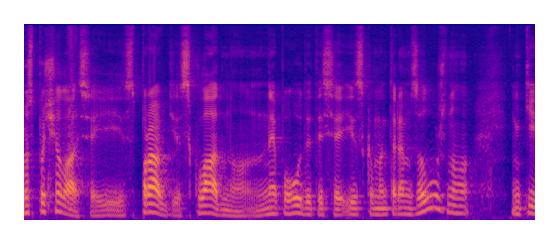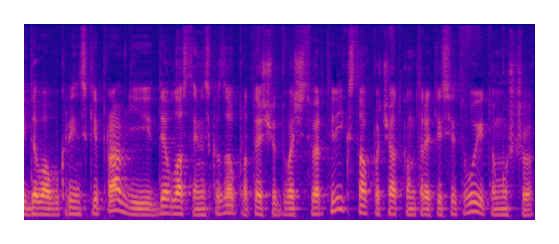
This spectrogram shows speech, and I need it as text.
розпочалася, і справді складно не погодитися із коментарем залужного, який давав українській правді, і де власне він сказав про те, що 24 рік став початком третьої світової, тому що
